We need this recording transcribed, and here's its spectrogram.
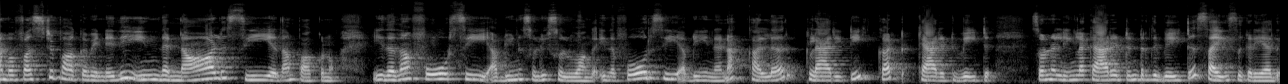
நம்ம ஃபஸ்ட்டு பார்க்க வேண்டியது இந்த நாலு சியை தான் பார்க்கணும். இதை தான் ஃபோர் சி அப்படின்னு சொல்லி சொல்லுவாங்க. இந்த ஃபோர் சி அப்படின்னு என்னென்னா colour clarity cut carat weight சொன்னேன் இல்லைங்களா கேரட்டுன்றது வெயிட்டு சைஸு கிடையாது.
